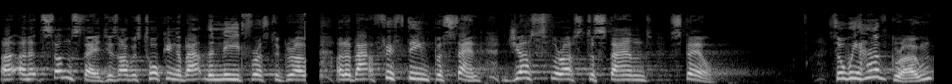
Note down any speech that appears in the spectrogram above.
uh, and at some stages, I was talking about the need for us to grow at about 15% just for us to stand still. So we have grown.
